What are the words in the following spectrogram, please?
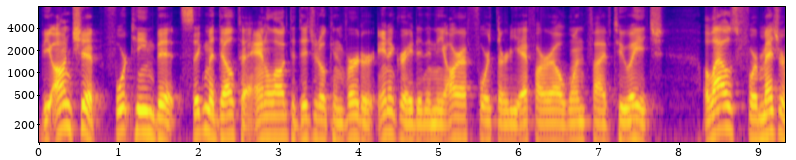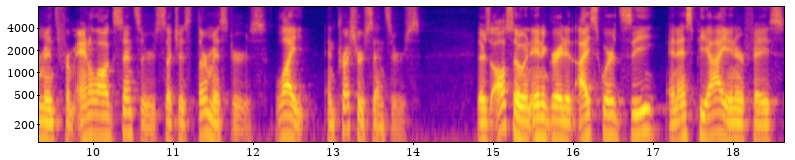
The on-chip 14-bit Sigma Delta analog to digital converter integrated in the RF430 FRL152H allows for measurements from analog sensors such as thermistors, light, and pressure sensors. There's also an integrated I2C and SPI interface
